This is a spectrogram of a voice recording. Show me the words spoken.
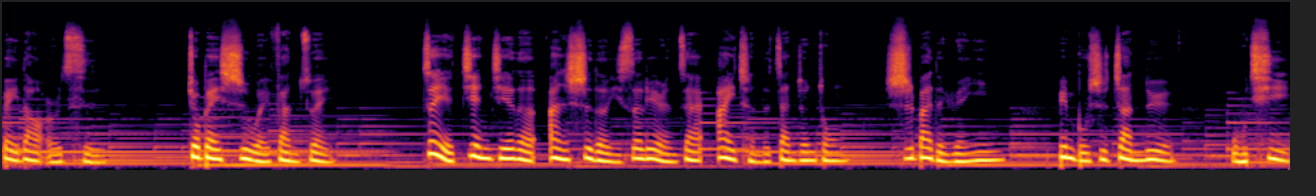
背道而驰，就被视为犯罪。这也间接的暗示了以色列人在爱城的战争中失败的原因，并不是战略、武器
